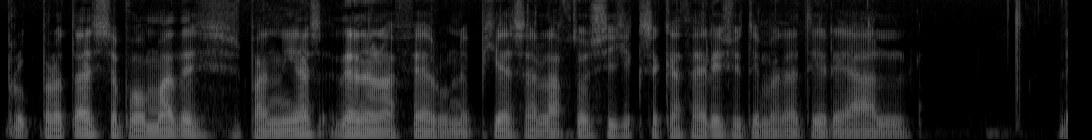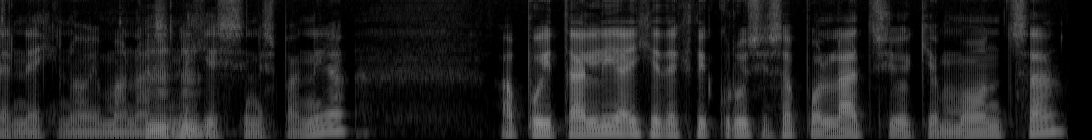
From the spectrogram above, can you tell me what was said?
προ- προτάσεις από ομάδες της Ισπανίας, δεν αναφέρουν ποιες, αλλά αυτός είχε ξεκαθαρίσει ότι μετά τη Ρεάλ δεν έχει νόημα να Μμμ. συνεχίσει στην Ισπανία. Από Ιταλία είχε δεχθεί κρούσεις από Λάτσιο και Μόντσα.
